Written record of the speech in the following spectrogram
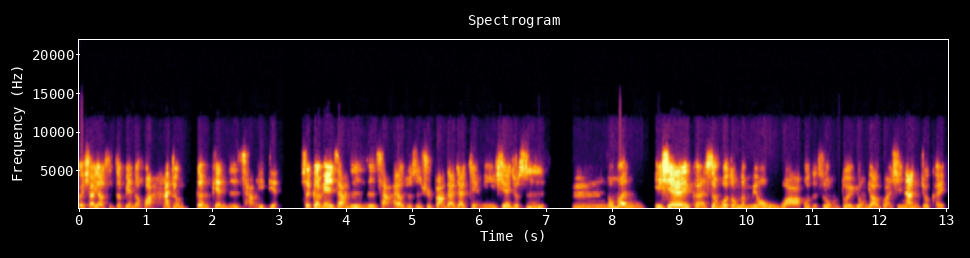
微笑药师这边的话，它就更偏日常一点，所以更偏日常日日常，还有就是去帮大家解密一些，就是嗯，我们一些可能生活中的谬误啊，或者是我们对用药的关系，那你就可以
